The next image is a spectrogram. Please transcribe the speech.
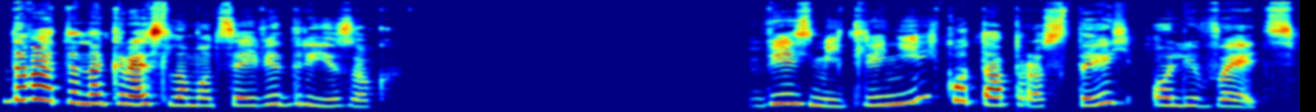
Давайте накреслимо цей відрізок. Візьміть лінійку та простий олівець.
